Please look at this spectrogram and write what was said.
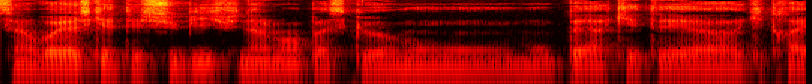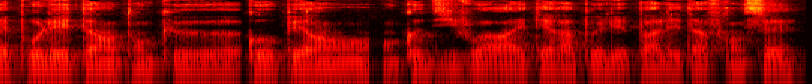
c'est un voyage qui a été subi finalement parce que mon, mon père qui était euh, qui travaillait pour l'État en tant que coopérant en Côte d'Ivoire a été rappelé par l'État français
